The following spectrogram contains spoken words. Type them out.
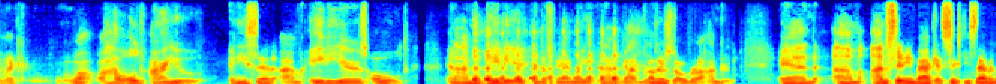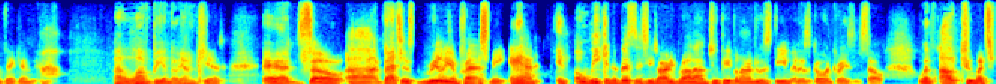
I'm like, well, how old are you? And he said, I'm 80 years old and I'm the baby in the family and I've got brothers over 100. And um, I'm sitting back at 67 thinking, ah, I love being the young kid. And so uh, that just really impressed me. And in a week in the business, he's already brought on two people onto his team and is going crazy. So without too much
